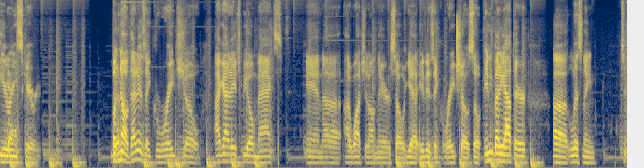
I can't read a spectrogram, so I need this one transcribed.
eerie Yeah. scary. But Yep. no, that is a great show. I got HBO Max and uh, I watch it on there. So yeah, it is a great show. So anybody out there uh, listening, t-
